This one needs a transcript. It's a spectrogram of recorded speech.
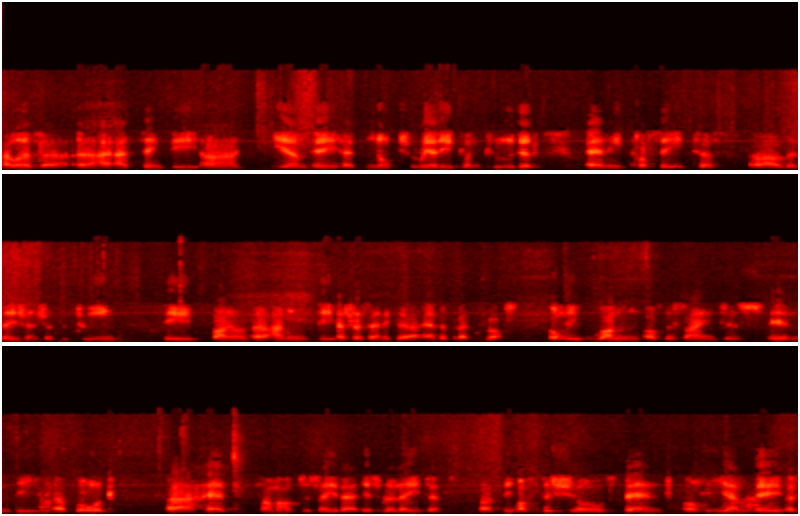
however, uh, I, I, think the uh, EMA had not really concluded any causative relationship between the bio, I mean the AstraZeneca and the blood clots. Only one of the scientists in the board had come out to say that it's related but the official stand of EMA as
